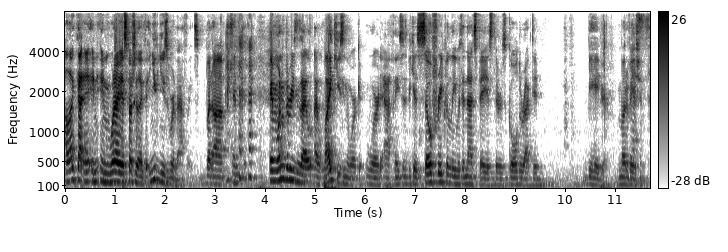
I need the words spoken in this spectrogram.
I like that, and, and, and what I especially like that, and you can use the word athletes, but um, and, and one of the reasons I, I like using the word, word athletes is because so frequently within that space there's goal directed behavior, motivation, Yes.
